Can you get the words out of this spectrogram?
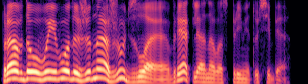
«Правда, у воеводы жена жуть злая, вряд ли она вас примет у себя».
